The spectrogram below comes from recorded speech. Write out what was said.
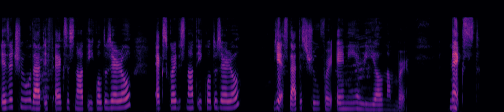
is it true that if x is not equal to 0, x squared is not equal to 0? Yes, that is true for any real number. Next,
